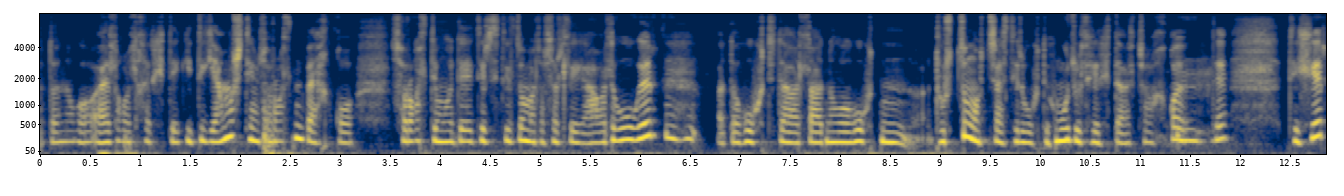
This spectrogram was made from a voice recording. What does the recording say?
одоо нөгөө ойлгуулах хэрэгтэй гэдэг ямар ч тийм сургалтанд байхгүй сургалт юм уу те тэр сэтгэл зүйн боловсролыг авалгүйгээр одоо хүүхдтэй болоод нөгөө хүүхд нь төрцөн учраас тэр хүүхдийг хүмүүжүүлэх хэрэгтэй болж байгаа байхгүй юу те тэгэхээр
